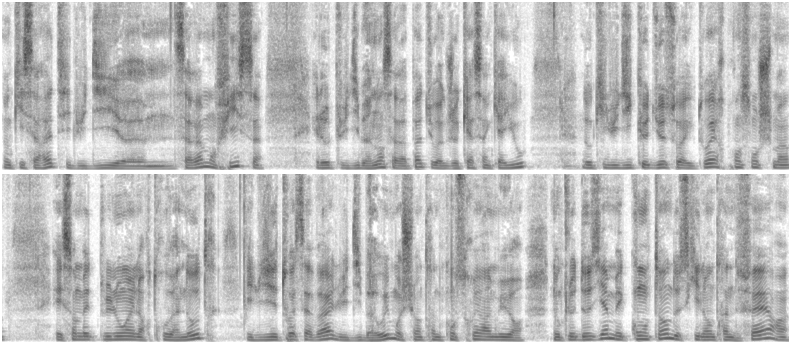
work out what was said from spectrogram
Donc il s'arrête, il lui dit euh, Ça va mon fils? Et l'autre lui dit Ben non, ça va pas, tu vois que je casse un caillou. Donc il lui dit Que Dieu soit avec toi, et reprend son chemin. Et sans mettre plus loin, il en retrouve un autre. Il lui dit toi, ça va? Il lui dit Bah oui, moi je suis en train de construire un mur. Donc le deuxième est content de ce qu'il est en train de faire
